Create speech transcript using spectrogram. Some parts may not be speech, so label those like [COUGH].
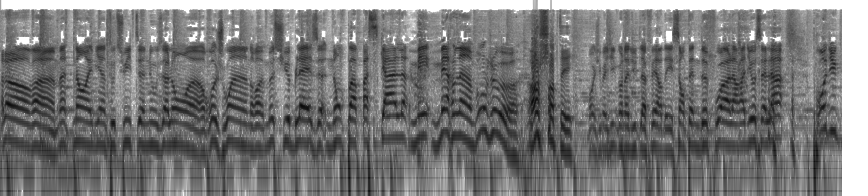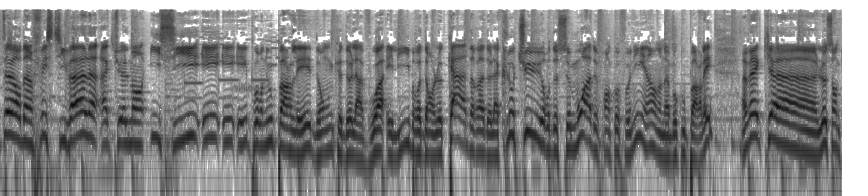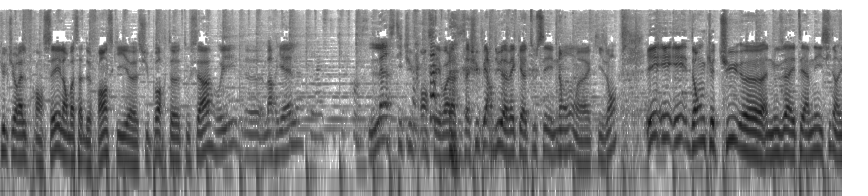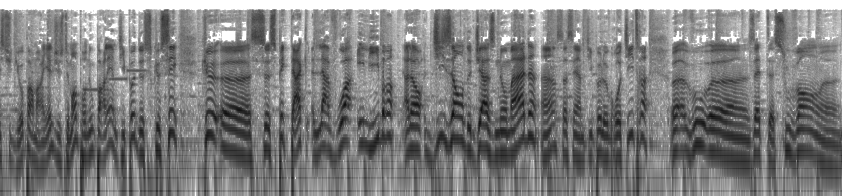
Alors euh, maintenant, eh bien tout de suite, nous allons euh, rejoindre Monsieur Blaise, non pas Pascal, mais Merlin. Bonjour. Enchanté. Bon, j'imagine qu'on a dû te la faire des centaines de fois à la radio, celle-là. [LAUGHS] Producteur d'un festival actuellement ici et, et, et pour nous parler donc de la voix est libre dans le cadre de la clôture de ce mois de francophonie, hein, on en a beaucoup parlé, avec euh, le Centre culturel français, l'ambassade de France qui euh, supporte tout ça. Oui, euh, Marielle L'Institut français, voilà, ça. Je suis perdu avec euh, tous ces noms euh, qu'ils ont. Et, et, et donc, tu euh, nous as été amené ici dans les studios par Marielle, justement, pour nous parler un petit peu de ce que c'est que euh, ce spectacle, La Voix est libre. Alors, 10 ans de jazz nomade, hein, ça c'est un petit peu le gros titre. Euh, vous êtes souvent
